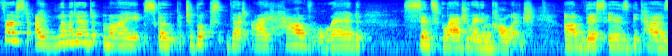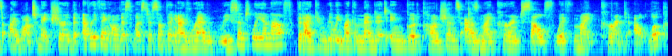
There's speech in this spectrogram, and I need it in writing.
First, I limited my scope to books that I have read since graduating college. Um, this is because I want to make sure that everything on this list is something I've read recently enough that I can really recommend it in good conscience as my current self with my current outlook.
